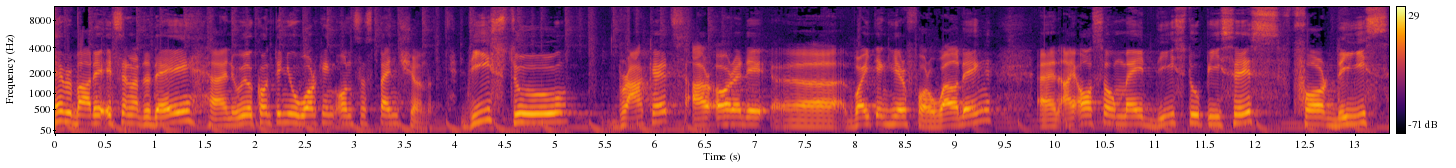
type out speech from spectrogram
Hey everybody, it's another day and we'll continue working on suspension. These two brackets are already uh, waiting here for welding and I also made these two pieces for these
